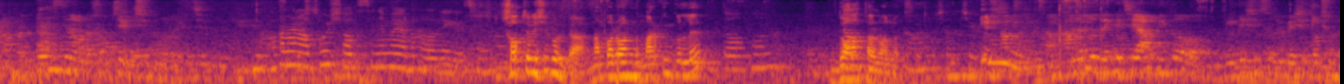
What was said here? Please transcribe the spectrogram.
আপনার কোন সিনেমাটা সবচেয়ে বেশি ভালো লেগেছে? আমার আপুর সব সিনেমায় ভালো লেগেছে। সবচেয়ে বেশি কোনটা? নাম্বার ওয়ান মার্কিং করলে? দহন। তার ভালো লাগছে। সবচেয়ে আমরা তো দেখেছি আপনি তো বিদেশি ছবি বেশি পছন্দ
